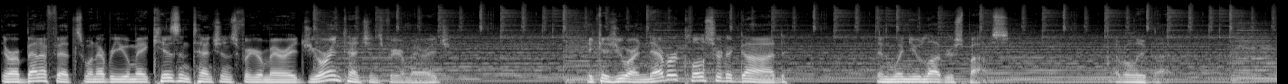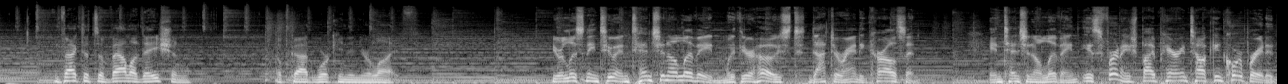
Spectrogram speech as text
there are benefits whenever you make His intentions for your marriage your intentions for your marriage, because you are never closer to God than when you love your spouse. I believe that. In fact, it's a validation of God working in your life. You're listening to Intentional Living with your host, Dr. Randy Carlson. Intentional Living is furnished by Parent Talk Incorporated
